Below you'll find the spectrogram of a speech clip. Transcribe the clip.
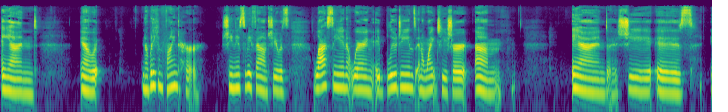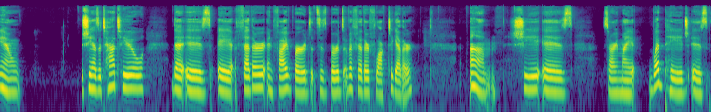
and you know nobody can find her. She needs to be found. She was last seen wearing a blue jeans and a white t-shirt. Um and she is you know she has a tattoo that is a feather and five birds it says birds of a feather flock together um she is sorry my web page is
